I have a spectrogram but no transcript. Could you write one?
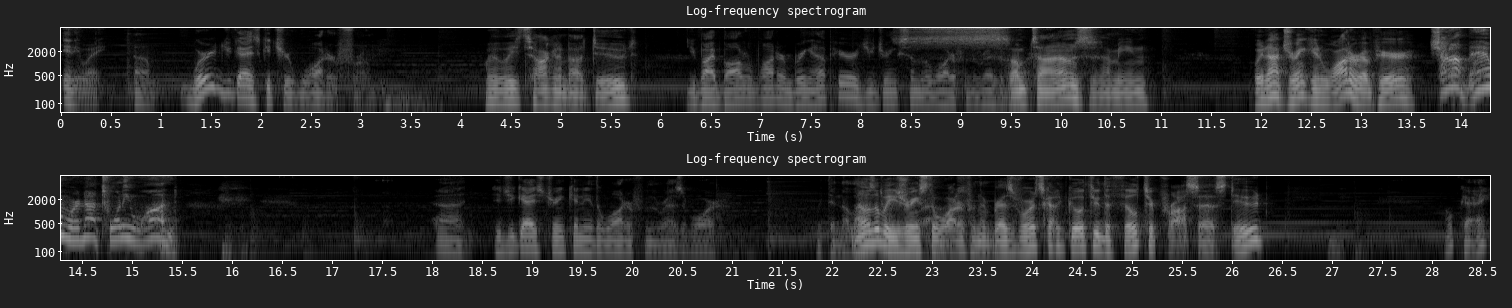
Anyway, um, where did you guys get your water from? Wait, what are you talking about, dude? You buy bottled water and bring it up here, or did you drink some of the water from the reservoir? Sometimes, I mean, we're not drinking water up here. Shut up, man. We're not 21. Uh, did you guys drink any of the water from the reservoir within the last? No, nobody 24 drinks the water from the reservoir. It's got to go through the filter process, dude. Okay.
